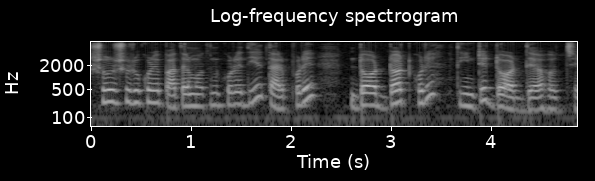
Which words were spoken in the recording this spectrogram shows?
সরু সরু করে পাতার মতন করে দিয়ে তারপরে ডট ডট করে তিনটে ডট দেওয়া হচ্ছে।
